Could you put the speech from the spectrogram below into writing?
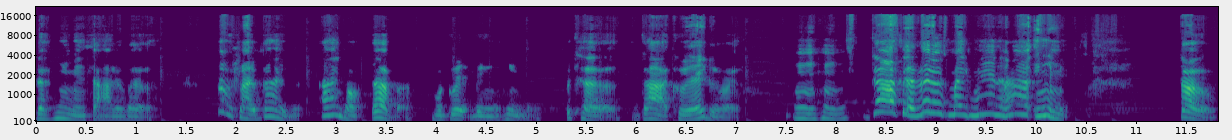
The human side of us. I was like, baby, I ain't gonna ever regret being human because God created us. Mm-hmm. God said, let us make man in our image. So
